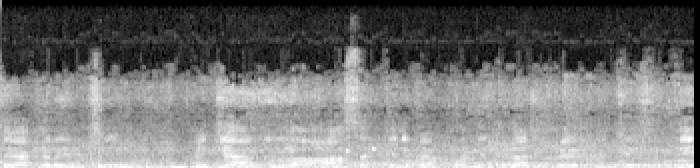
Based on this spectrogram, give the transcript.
సేకరించి విద్యార్థుల్లో ఆసక్తిని పెంపొందించడానికి ప్రయత్నం చేసింది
